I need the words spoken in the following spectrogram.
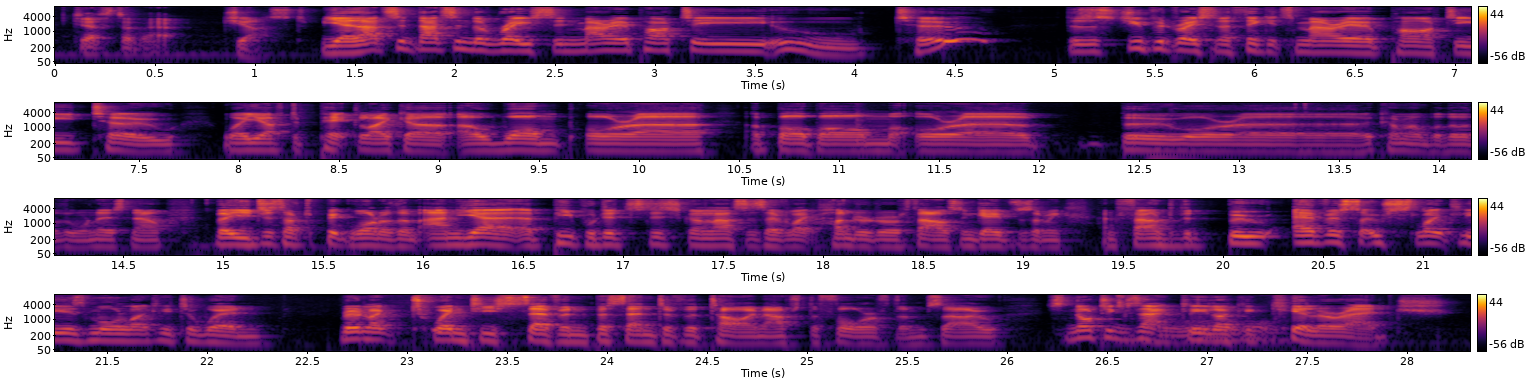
just about. Just. Yeah, that's it. That's in the race in Mario Party. Ooh, two. There's a stupid race, and I think it's Mario Party two, where you have to pick like a, a Whomp or a a Bob-omb or a Boo or a I can't remember what the other one is now. But you just have to pick one of them. And yeah, uh, people did statistical analysis over like hundred or a thousand games or something, and found that Boo ever so slightly is more likely to win. But like twenty seven percent of the time out of the four of them, so it's not exactly like a killer edge.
